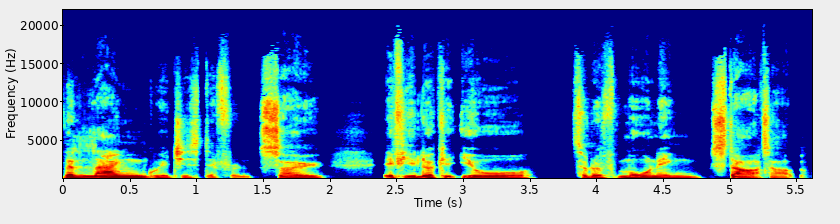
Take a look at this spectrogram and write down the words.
The language is different. So if you look at your sort of morning startup,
